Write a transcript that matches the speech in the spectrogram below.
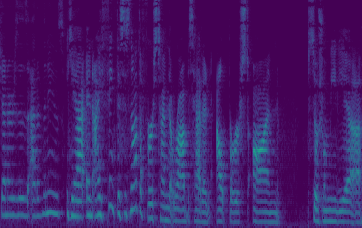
Jenners out of the news. Yeah, and I think this is not the first time that Rob has had an outburst on social media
